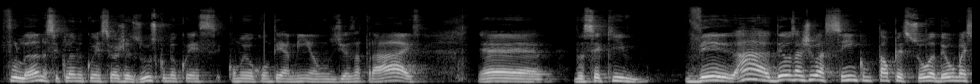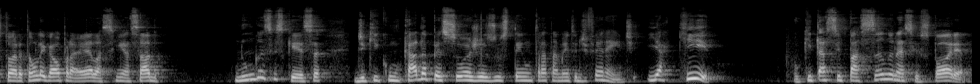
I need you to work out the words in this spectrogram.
fulano, ciclano conheceu a Jesus, como eu, conheci, como eu contei a minha uns dias atrás. É, você que vê, ah, Deus agiu assim com tal pessoa, deu uma história tão legal para ela, assim, assado. Nunca se esqueça de que com cada pessoa Jesus tem um tratamento diferente. E aqui, o que está se passando nessa história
